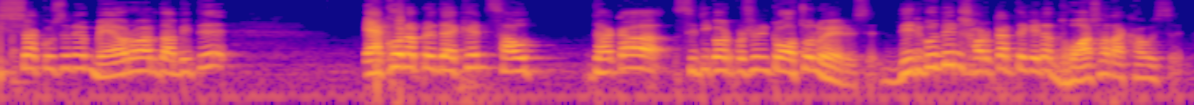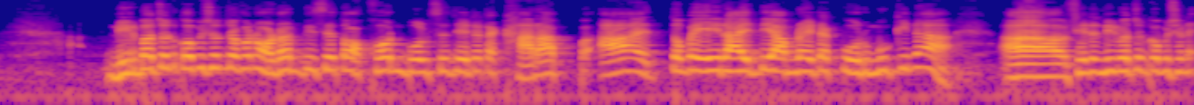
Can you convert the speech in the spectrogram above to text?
ইশাক হোসেনের মেয়র হওয়ার দাবিতে এখন আপনি দেখেন সাউথ ঢাকা সিটি কর্পোরেশন একটু অচল হয়ে রয়েছে। দীর্ঘদিন সরকার থেকে এটা ধোয়াশা রাখা হয়েছে। নির্বাচন কমিশন যখন অর্ডার দিছে, তখন বলছে যে এটা একটা খারাপ আয়। তবে এই রায় দিয়ে আমরা এটা করব কি না সেটা নির্বাচন কমিশনে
